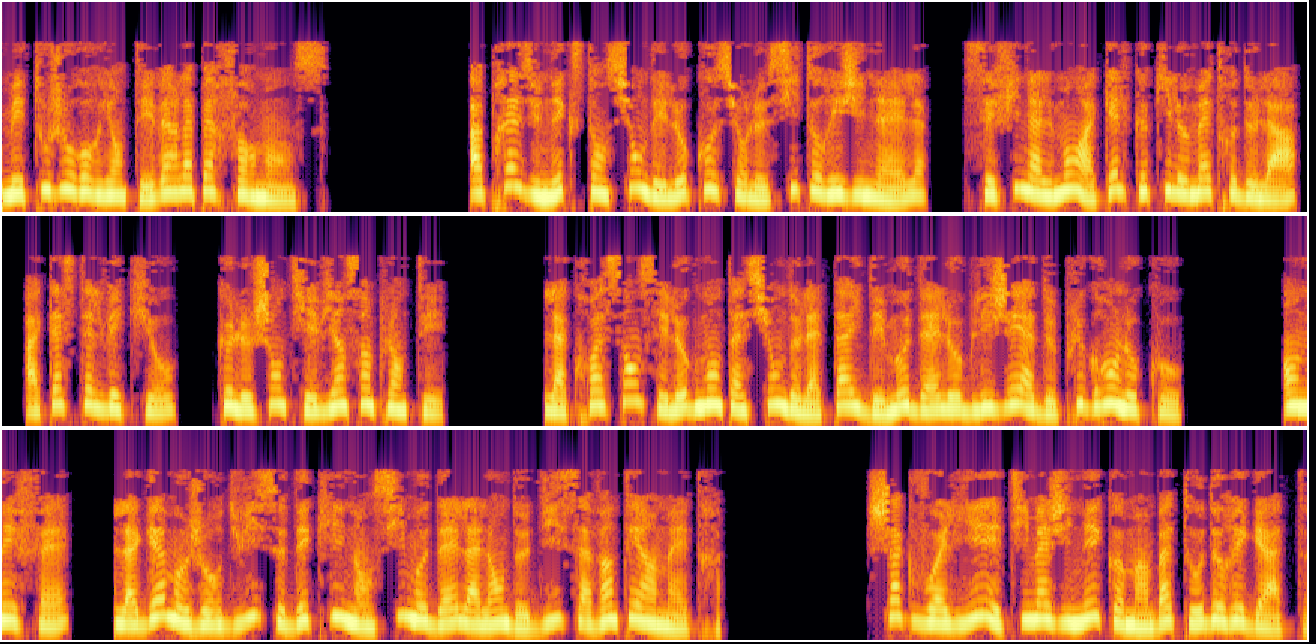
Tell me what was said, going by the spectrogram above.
mais toujours orientée vers la performance. Après une extension des locaux sur le site originel, c'est finalement à quelques kilomètres de là, à Castelvecchio, que le chantier vient s'implanter. La croissance et l'augmentation de la taille des modèles obligeaient à de plus grands locaux. En effet, la gamme aujourd'hui se décline en six modèles allant de 10 à 21 mètres. Chaque voilier est imaginé comme un bateau de régate.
